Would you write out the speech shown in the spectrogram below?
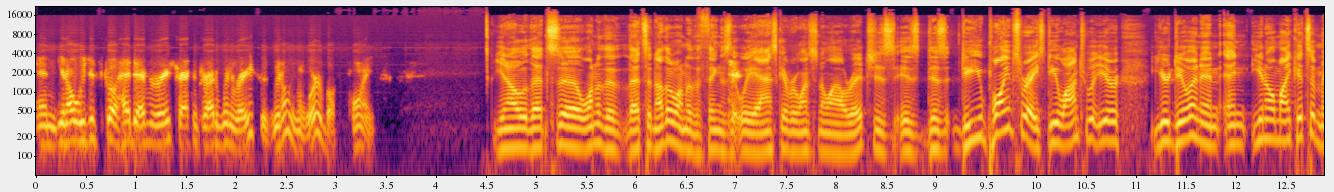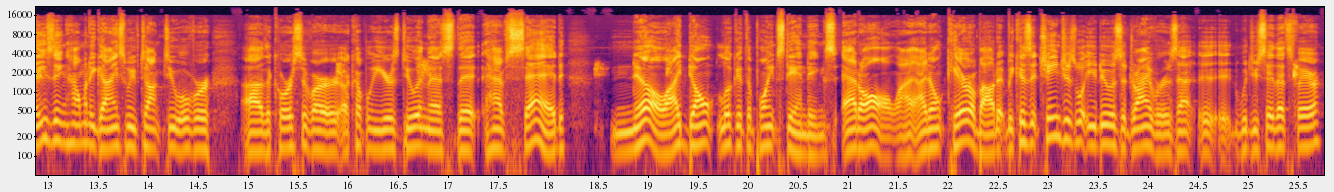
and you know, we just go ahead to every racetrack and try to win races. We don't even worry about the points. You know, that's uh, one of the that's another one of the things that we ask every once in a while. Rich is is does do you points race? Do you watch what you're you're doing? And and you know, Mike, it's amazing how many guys we've talked to over uh, the course of our a couple of years doing this that have said. No, I don't look at the point standings at all. I, I don't care about it because it changes what you do as a driver. Is that? uh, Would you say that's fair?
